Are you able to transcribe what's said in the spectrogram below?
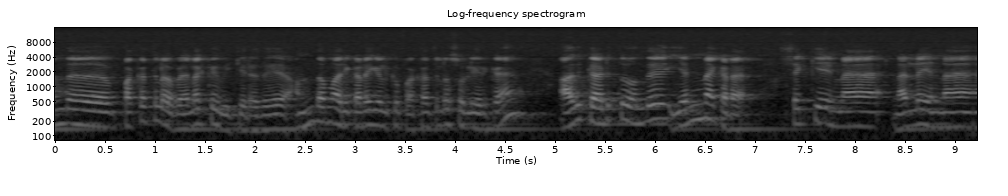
அந்த பக்கத்தில் விளக்கு விற்கிறது அந்த மாதிரி கடைகளுக்கு பக்கத்தில் சொல்லியிருக்கேன். அதுக்கு அடுத்து வந்து எண்ணெய் கடை? செக்கு எண்ணெய் நல்ல எண்ணெய்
